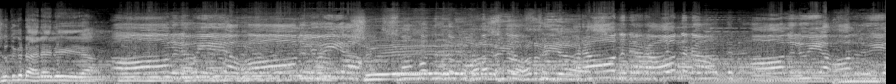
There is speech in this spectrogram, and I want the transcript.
ശ്രുതികട മഹത്വം. ആരാധന, ഹല്ലേലൂയ, ഹല്ലേലൂയ,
